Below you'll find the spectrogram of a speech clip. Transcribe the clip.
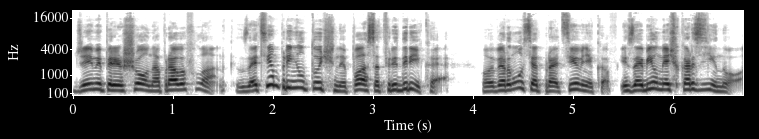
Джимми перешел на правый фланг, затем принял точный пас от Фредерика, увернулся от противников и забил мяч в корзину.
